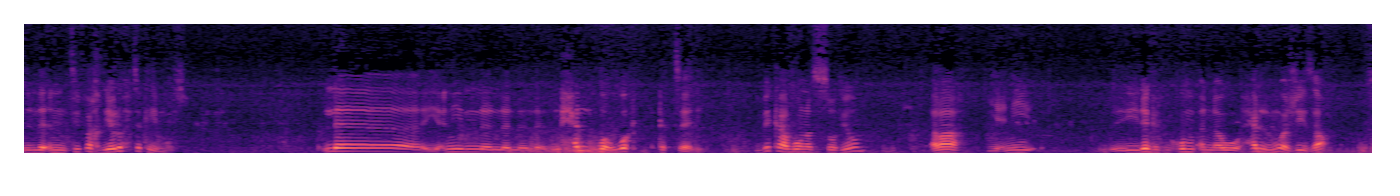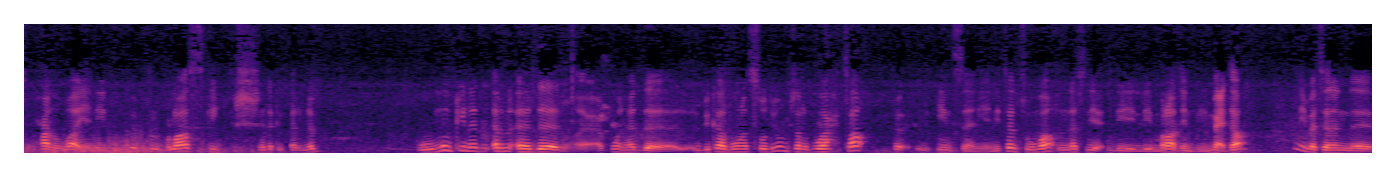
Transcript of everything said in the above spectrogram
ال- الانتفاخ ديالو حتى كيموت. يعني ال- ال- ال- الحل وهو كالتالي بيكربونات الصوديوم راه يعني قلت لكم أنه حل معجزة سبحان الله يعني في- البلاص كيفش هذاك الأرنب. وممكن هذا الأرن... هذا عفوا هذا البيكربونات الصوديوم تجربوها حتى في الإنسان. يعني حتى نتوما الناس اللي اللي مرضين بالمعدة يعني مثلا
